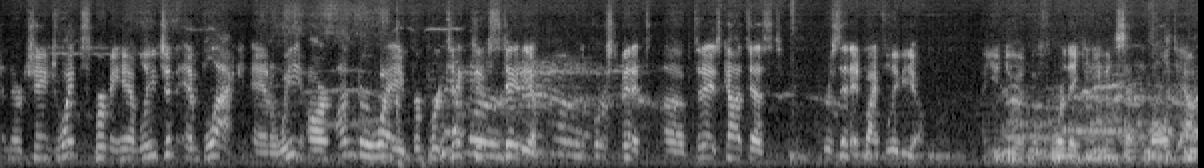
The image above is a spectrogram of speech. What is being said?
and their change whites, Birmingham Legion in black. And we are underway from Protective Stadium. The first minute of today's contest presented by Fleetio. You do it before they can even set the ball down.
